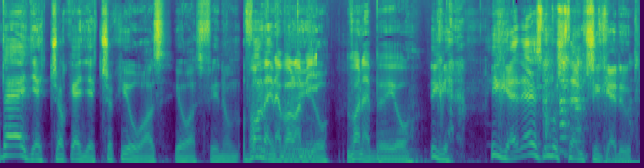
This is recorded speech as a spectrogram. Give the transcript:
De egyet csak, egyet csak jó az, jó az finom. Van benne ebből valami, Jó. van ebből jó. Igen. Igen, ez most nem sikerült.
